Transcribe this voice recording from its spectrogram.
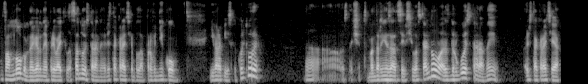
во многом, наверное, приводило. С одной стороны, аристократия была проводником европейской культуры, значит, модернизации всего остального, с другой стороны, аристократия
